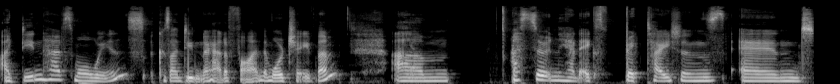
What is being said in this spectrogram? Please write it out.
I didn't have small wins because I didn't know how to find them or achieve them. Um, yeah. I certainly had expectations and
